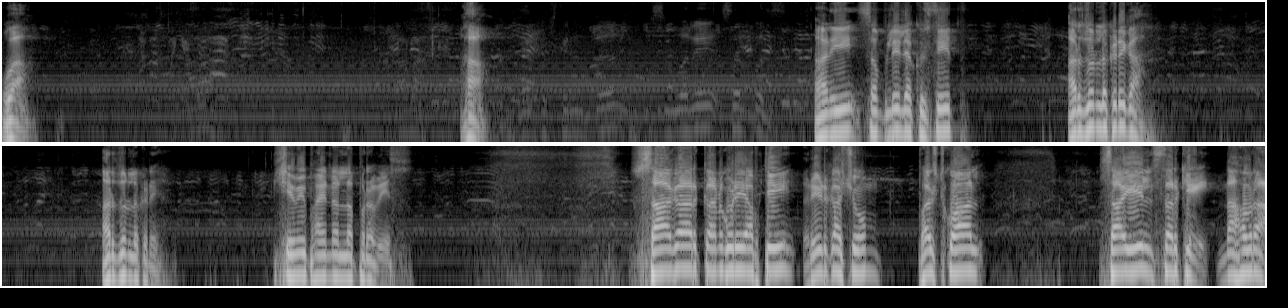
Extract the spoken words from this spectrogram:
वा. हा. आणि संपलेल्या कुस्तीत अर्जुन लकडे का? अर्जुन लकडे. सेमीफायनलला प्रवेश. सागर कानगुडे आपटी रेड काशुम फर्स्ट कॉल साहिल सरके नाहवरा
